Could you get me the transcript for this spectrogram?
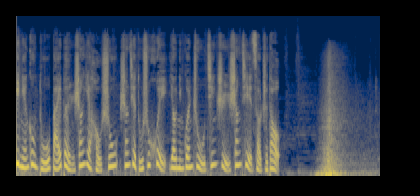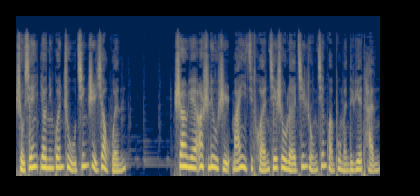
一年共读百本商业好书，商界读书会邀您关注今日商界早知道。首先邀您关注今日要闻。十二月二十六日，蚂蚁集团接受了金融监管部门的约谈。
